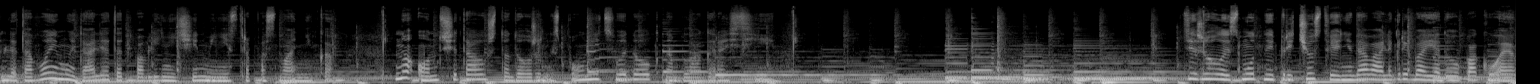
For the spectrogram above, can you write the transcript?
Для того ему и дали этот павлиний чин министра-посланника. Но он считал, что должен исполнить свой долг на благо России. Тяжелые смутные предчувствия не давали Грибоедову покоя.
